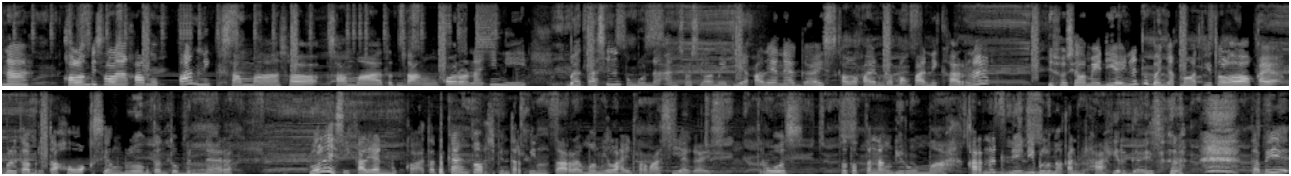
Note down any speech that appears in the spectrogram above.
Nah, kalau misalnya kamu panik sama so, sama tentang corona ini, batasin penggunaan sosial media kalian ya guys. Kalau kalian gampang panik karena di sosial media ini tuh banyak banget gitu loh, kayak berita-berita hoax yang belum tentu benar. Boleh sih kalian buka, tapi kalian tuh harus pintar-pintar memilah informasi ya guys. Terus tetap tenang di rumah karena dunia ini belum akan berakhir guys. tapi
